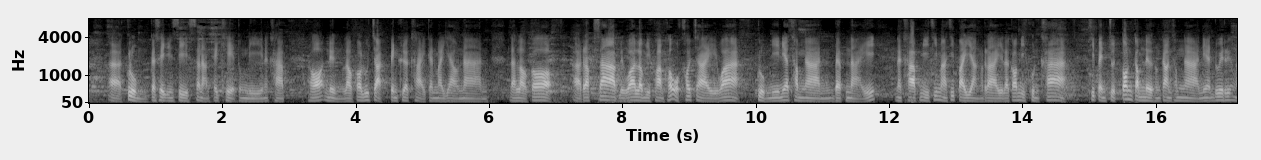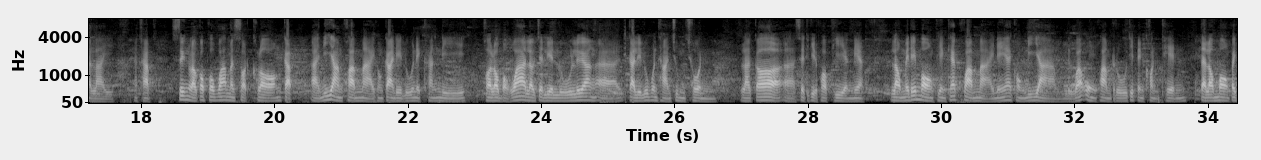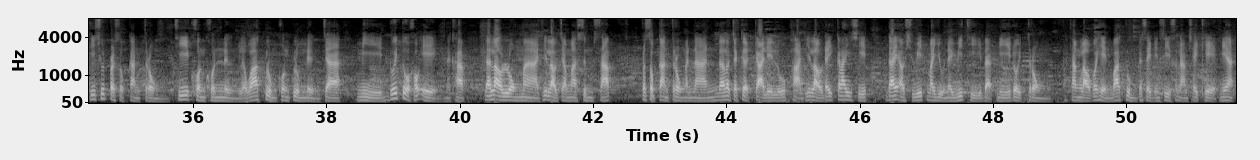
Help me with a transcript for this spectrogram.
กลุ่มเกษตรอินทรีย์สนามชัยเขตตรงนี้นะครับ เพราะหนึ่งเราก็รู้จักเป็นเครือข่ายกันมายาวนาน แล้วเราก็รับทราบหรือว่าเรามีความเข้าอกเข้าใจว่ากลุ่มนี้เนี่ยทำงานแบบไหนนะครับมีที่มาที่ไปอย่างไร แล้วก็มีคุณค่าที่เป็นจุดต้นกำเนิดของการทำงานเนี่ยด้วยเรื่องอะไรนะครับซึ่งเราก็พบว่ามันสอดคล้องกับนิยามความหมายของการเรียนรู้ในครั้งนี้ พอเราบอกว่าเราจะเรียนรู้เรื่องอการเรียนรู้บนฐานชุมชน แล้วก็เศรษฐกิจพอเพียงเนี่ย เราไม่ได้มองเพียงแค่ความหมายในแง่ของนิยาม หรือว่าองค์ความรู้ที่เป็นคอนเทนต์แต่เรามองไปที่ชุดประสบการณ์ตรง ที่คนคนหนึ่ง หรือว่ากลุ่มคนกลุ่มหนึ่งจะมีด้วยตัวเขาเองนะครับและเราลงมาที่เราจะมาซึมซับประสบการณ์ตรงกันนั้น แล้วเราจะเกิดการเรียนรู้ผ่านที่เราได้ใกล้ชิด ได้เอาชีวิตมาอยู่ในวิถีแบบนี้โดยตรง ทางเราก็เห็นว่ากลุ่มเกษตรอินทรีย์สนามชัยเขตเนี่ย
